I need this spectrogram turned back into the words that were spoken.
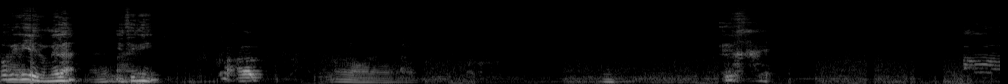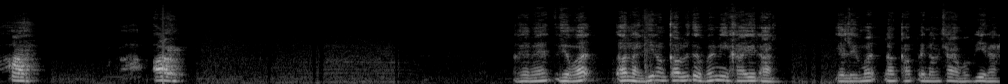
พวกพี่ๆอยู่ตรงนี้แหละ อยู่ที่นี่ ครับรอรอรอ อะอะโอเคไหมถึงว่าตอนไหนที่น้องก๊อฟรู้สึกไม่มีใครอึดอัดอย่าลืมว่าน้องก๊อฟเป็นน้องชายของพวกพี่นะ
